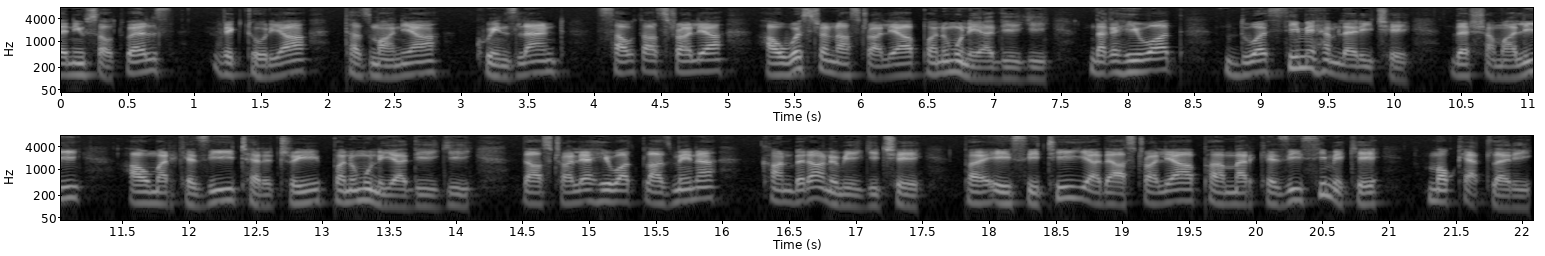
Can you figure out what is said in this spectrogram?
د نیو ساوت ویلز، ویکټوریا، تزمانیا، کوینزلنډ، ساوت اسټرالیا او ویسټرن اسټرالیا په نومونو یادیږي. دغه هیواد دوه سیمې هم لري چې د شمالي او مرکزي ټریټري په نومونو یادیږي. د اسټرالیا هیواد پلازمینه کانبرا نومیږي چې په ACT یا د اسټرالیا په مرکزي سیمې کې موقعیت لري.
